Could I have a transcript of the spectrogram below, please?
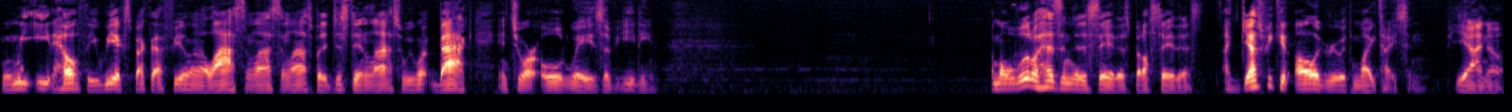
when we eat healthy, we expect that feeling to last and last and last, but it just didn't last. So we went back into our old ways of eating. I'm a little hesitant to say this, but I'll say this. I guess we can all agree with Mike Tyson. Yeah, I know,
